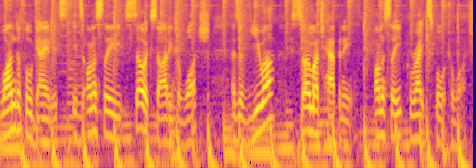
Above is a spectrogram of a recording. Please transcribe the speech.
wonderful game. It's, it's honestly so exciting to watch. As a viewer, so much happening. Honestly, great sport to watch.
